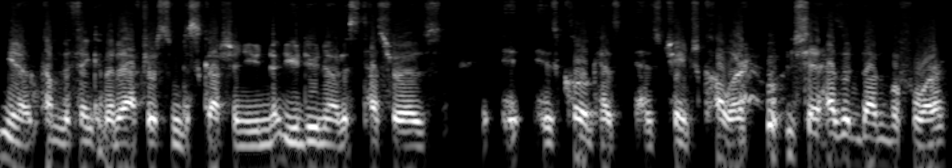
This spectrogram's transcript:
you know, come to think of it, after some discussion, you you do notice Tessero's his cloak has has changed color, which it hasn't done before.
